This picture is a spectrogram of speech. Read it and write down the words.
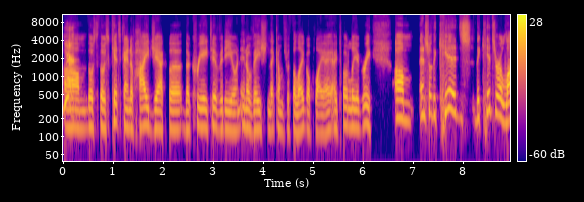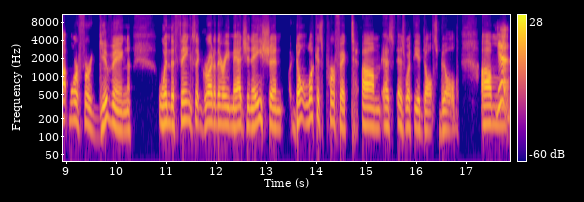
Yeah. Um, those those kits kind of hijack the the creativity and innovation that comes with the Lego play. I, I totally agree. Um, and so the kids, the kids are a lot more forgiving when the things that grow out of their imagination don't look as perfect um, as as what the adults build. Um, yeah,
